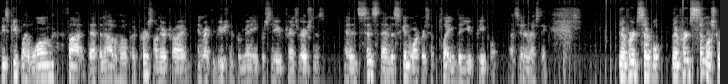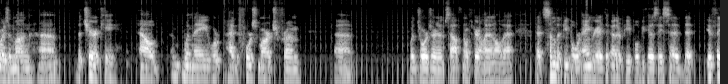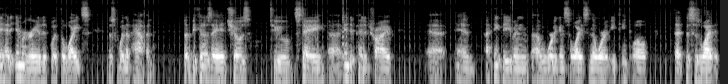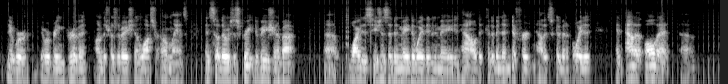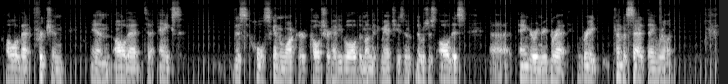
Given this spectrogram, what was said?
these people have long thought that the Navajo put a curse on their tribe in retribution for many perceived transgressions and since then the skinwalkers have plagued the Ute people. That's interesting. I've heard several. I've heard similar stories among uh, the Cherokee, how when they were had the forced march from uh, with Georgia and South North Carolina and all that, that some of the people were angry at the other people because they said that if they had immigrated with the whites, this wouldn't have happened. But because they had chose to stay uh, independent tribe uh, and I think they even uh, warred against the whites in the War of 1812. That this is why they were they were being driven on this reservation and lost their homelands. And so there was this great division about uh, why decisions had been made the way they'd been made, and how they could have been done different, and how this could have been avoided. And out of all that, uh, all of that friction, and all that uh, angst, this whole skinwalker culture had evolved among the Comanches, and there was just all this uh, anger and regret. A very kind of a sad thing, really.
